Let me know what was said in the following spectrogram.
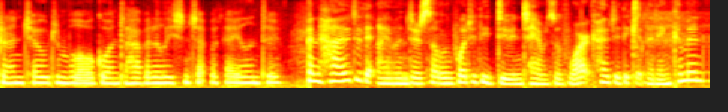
grandchildren will all go on to have a relationship with the island too. And how do the islanders, I mean, what do they do in terms of work? How do they get their income in?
